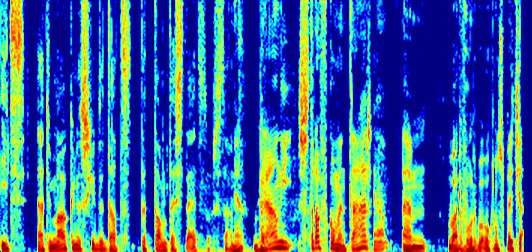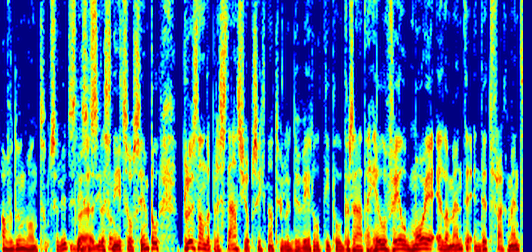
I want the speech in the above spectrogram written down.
iets uit uw mouw kunnen schudden dat de tand des tijds doorstaat. Ja. Brani, strafcommentaar. Ja. Um, waarvoor we ook ons petje afdoen, want Absoluut, we, dat is niet zo simpel. Plus dan de prestatie op zich natuurlijk, de wereldtitel. Er zaten heel veel mooie elementen in dit fragment.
